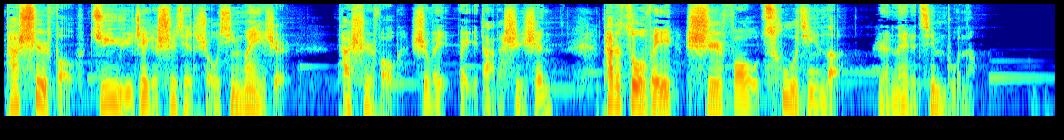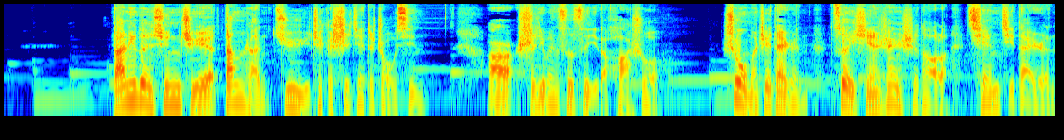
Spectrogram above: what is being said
他是否居于这个世界的轴心位置？他是否是位伟大的士绅？他的作为是否促进了？人类的进步呢？达林顿勋爵当然居于这个世界的轴心，而史蒂文斯自己的话说，是我们这代人最先认识到了前几代人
